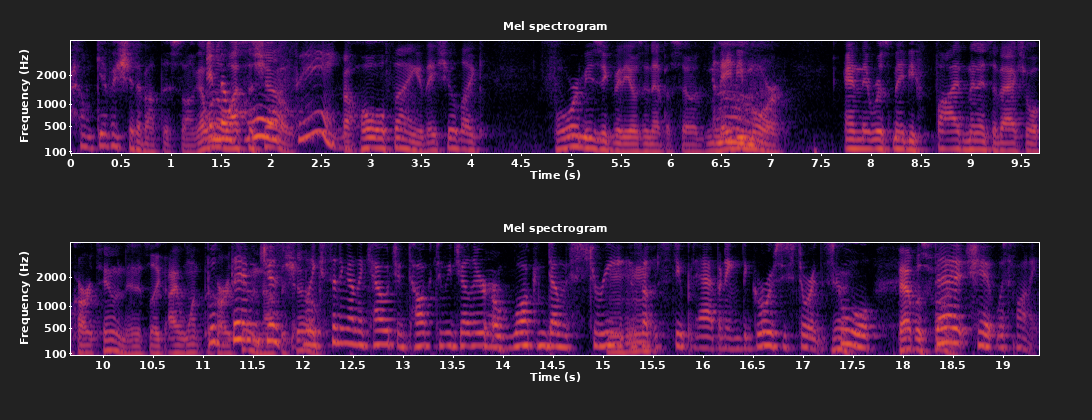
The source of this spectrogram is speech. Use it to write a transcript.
I don't give a shit about this song. I want to the watch whole the show. thing. The whole thing. They showed like four music videos an episode, maybe Ugh. more. And there was maybe five minutes of actual cartoon, and it's like I want the But cartoon, them not just the show. like sitting on the couch and talking to each other, or walking down the street and Mhm. something stupid happening, the grocery store, at the Yeah. school. that was fun. That shit was funny.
